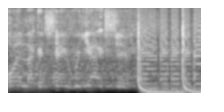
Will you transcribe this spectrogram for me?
one like a chain reaction.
